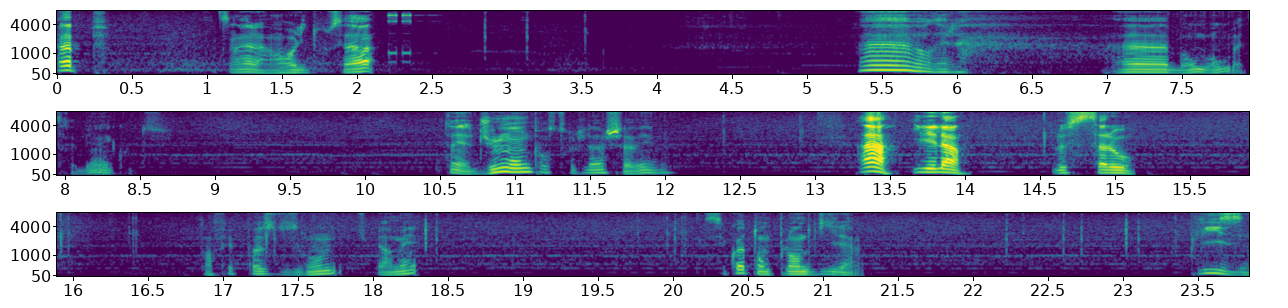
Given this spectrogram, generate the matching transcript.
Hop Voilà, on relie tout ça. Ah, bordel. Euh, bon, bon, bah très bien, écoute. Putain, il y a du monde pour ce truc-là, je savais. Ah, il est là Le salaud. T'en fais pause deux secondes, tu permets. C'est quoi ton plan de vie, là? Please.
